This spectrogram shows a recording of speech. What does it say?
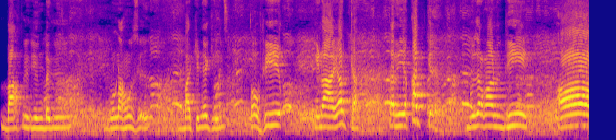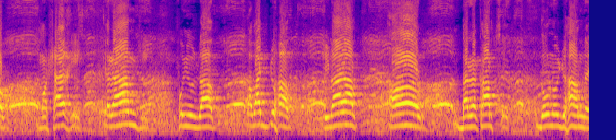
باقی زندگی گناہوں سے بچنے کی توفیق، عنایت کر۔ طریقت کے بزرگان دین اور مشاخ کرام کی فیوزات، توجہات ہدایت اور برکات سے دونوں جہان نے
